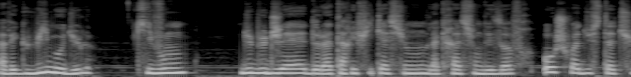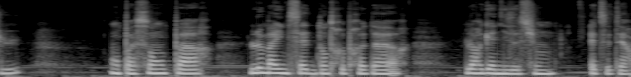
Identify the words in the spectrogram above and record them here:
avec huit modules qui vont du budget, de la tarification, de la création des offres, au choix du statut, en passant par le mindset d'entrepreneur, l'organisation, etc.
